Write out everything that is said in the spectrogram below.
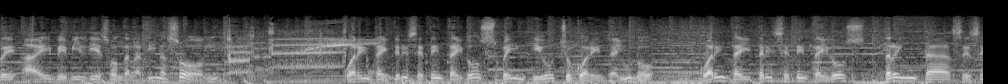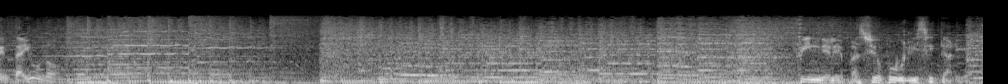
de AM 1010 Onda Latina son 4372 2841 4372 3061. Fin del espacio publicitario.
